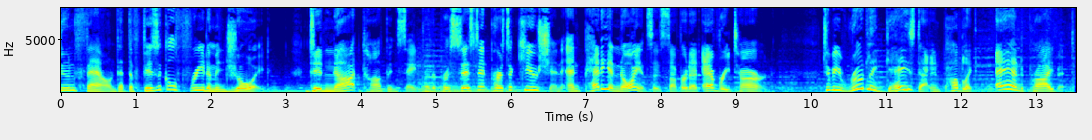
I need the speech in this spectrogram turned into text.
Soon found that the physical freedom enjoyed did not compensate for the persistent persecution and petty annoyances suffered at every turn. To be rudely gazed at in public and private,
